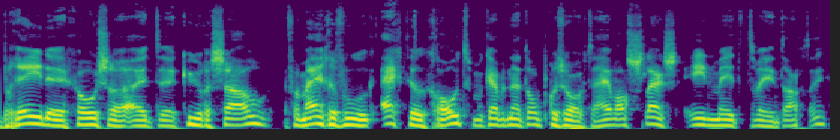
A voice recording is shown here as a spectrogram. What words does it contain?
brede gozer uit Curaçao. Voor mijn gevoel ook echt heel groot. Maar ik heb het net opgezocht. Hij was slechts 1,82 meter.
